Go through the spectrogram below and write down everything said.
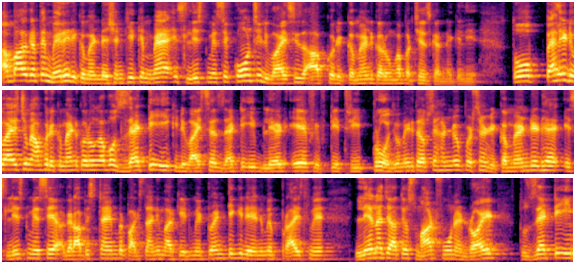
अब बात करते हैं मेरी रिकमेंडेशन की कि मैं इस लिस्ट में से कौन सी डिवाइसेस आपको रिकमेंड करूँगा परचेज करने के लिए। तो पहली डिवाइस जो मैं आपको रिकमेंड करूँगा वो ZTE की डिवाइस है ZTE Blade A53 Pro, जो मेरी तरफ़ से 100% रिकमेंडेड है। इस लिस्ट में से अगर आप इस टाइम पर पाकिस्तानी मार्केट में 20 की रेंज में प्राइस में लेना चाहते हो स्मार्टफ़ोन एंड्रॉयड तो ZTE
